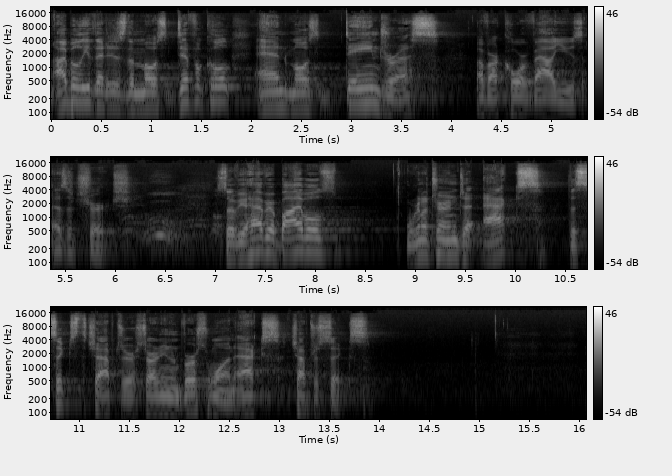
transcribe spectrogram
I believe that it is the most difficult and most dangerous of our core values as a church. So if you have your Bibles, we're going to turn to Acts, the sixth chapter, starting in verse 1. Acts chapter 6.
